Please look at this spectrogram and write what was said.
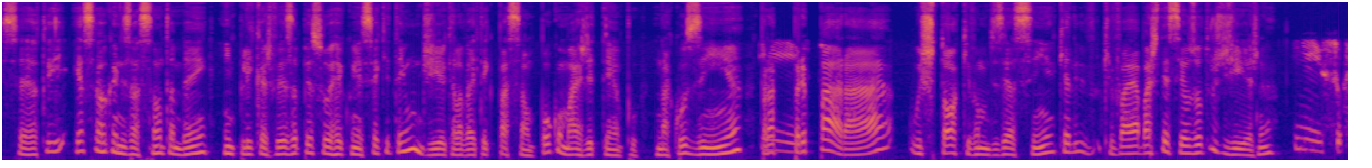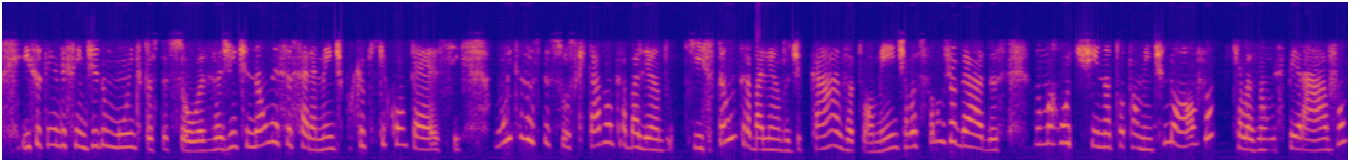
Certo. E essa organização também implica, às vezes, a pessoa reconhecer que tem um dia que ela vai ter que passar um pouco mais de tempo na cozinha para preparar o estoque, vamos dizer assim, que ele que vai abastecer os outros dias, né? Isso. Isso eu tenho defendido muito para as pessoas. A gente não necessariamente, porque o que, que acontece? Muitas das pessoas que estavam trabalhando, que estão trabalhando de casa atualmente, elas foram jogadas numa rotina totalmente nova, que elas não esperavam.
